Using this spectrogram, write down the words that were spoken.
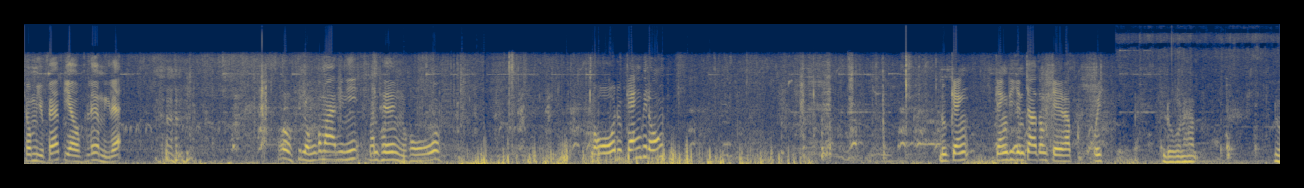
ชมอยู่แป๊บเดียวเริ่มอีกแล้ว โอ้พี่หลงก็มาทีนี้บันเทิงโอ้โหโอ้โหดูแก๊งพี่หลง ดูแก๊ง แก๊งที่จันเจ้าต้องเจอครับ อุ้ยดูนะครับ ดู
